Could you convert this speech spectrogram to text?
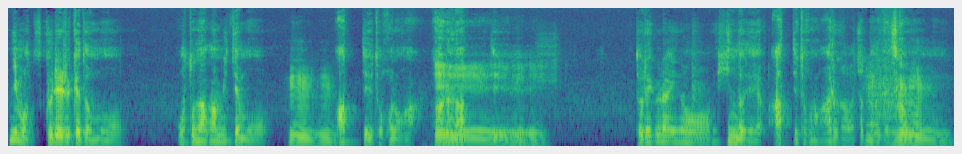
にも作れるけども大人が見てもうんうん。あっていうところがあるなっていう、どれぐらいの頻度であっていうところがあるかはちょっとあれですけど、うんうへん。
